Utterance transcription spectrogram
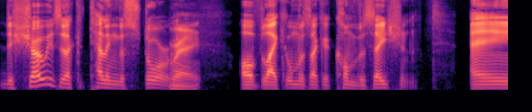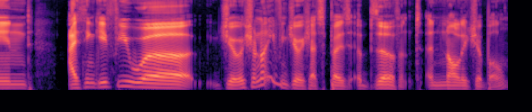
the show is like telling the story right. of like almost like a conversation, and I think if you were Jewish or not even Jewish, I suppose observant and knowledgeable,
